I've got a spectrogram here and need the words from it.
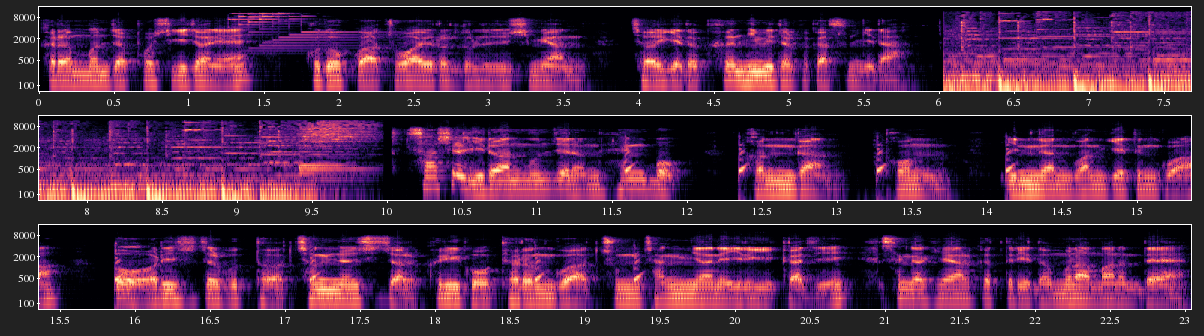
그럼 먼저 보시기 전에 구독과 좋아요를 눌러주시면 저에게도 큰 힘이 될 것 같습니다. 사실 이러한 문제는 행복, 건강, 돈, 인간관계 등과 또 어린 시절부터 청년 시절 그리고 결혼과 중장년에 이르기까지 생각해야 할 것들이 너무나 많은데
